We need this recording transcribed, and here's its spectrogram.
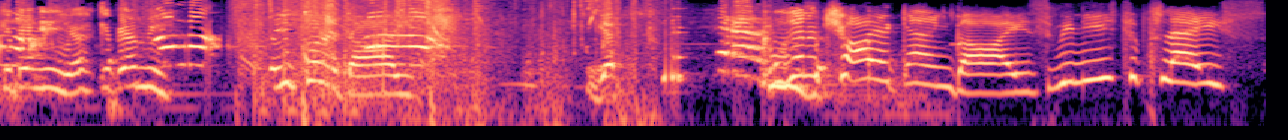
Get behind me, yeah? Get behind me. You're gonna die. Yep. We're gonna try again, guys. We need to place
